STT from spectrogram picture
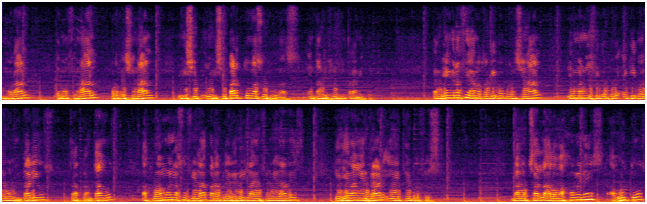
moral, emocional, profesional y disipar todas sus dudas en tan difícil trámite. También gracias a nuestro equipo profesional y un magnífico equipo de voluntarios trasplantados, actuamos en la sociedad para prevenir las enfermedades que llevan a entrar en este proceso. Damos charlas a los más jóvenes, adultos,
